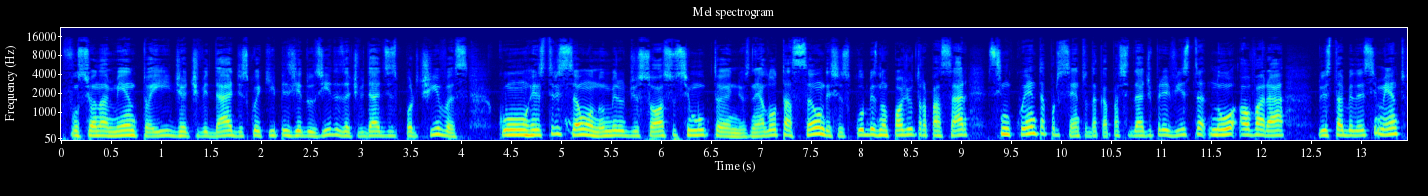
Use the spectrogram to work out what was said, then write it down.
funcionamento aí de atividades com equipes reduzidas, atividades esportivas, com restrição ao número de sócios simultâneos. Né? A lotação desses clubes não pode ultrapassar 50% da capacidade prevista no alvará do estabelecimento,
